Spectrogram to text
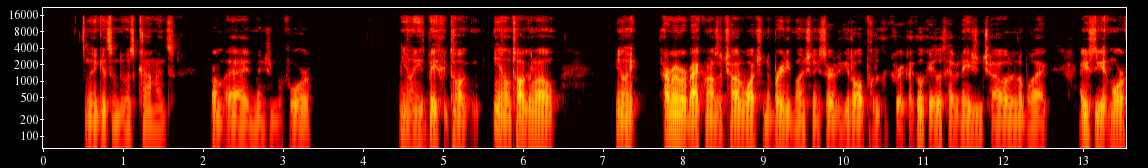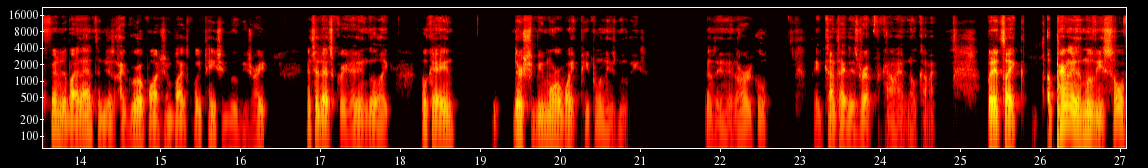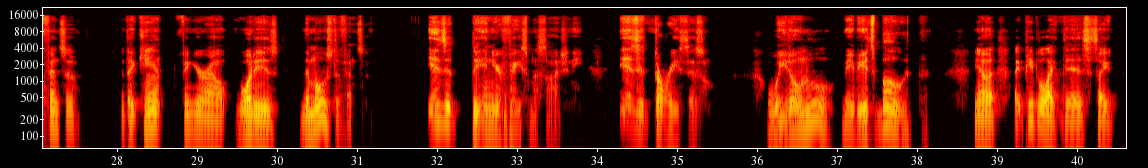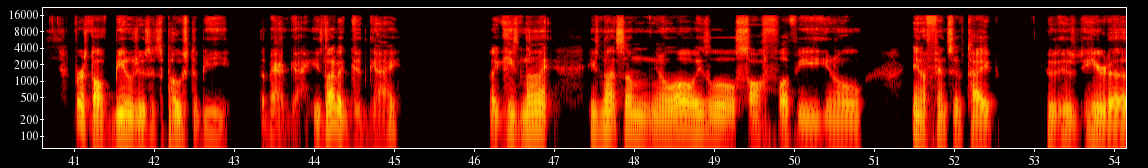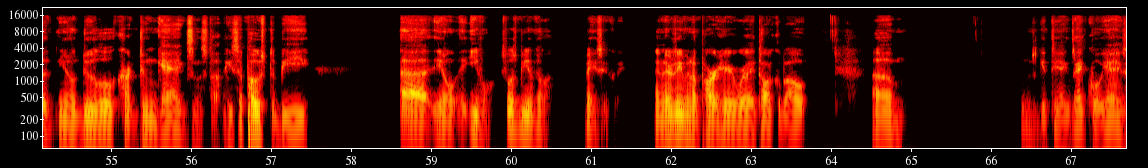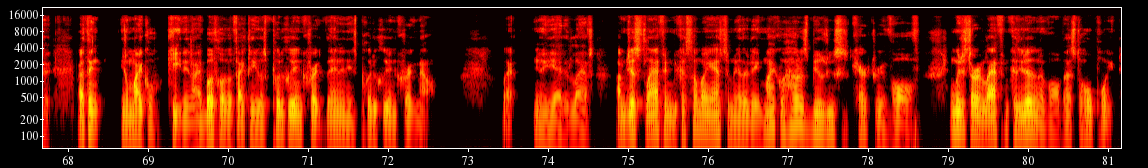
And then he gets into his comments from uh, I had mentioned before. You know, he's basically talking, you know, talking about, you know, I remember back when I was a child watching the Brady Bunch and they started to get all politically correct. Like, okay, let's have an Asian child and a black. I used to get more offended by that than just I grew up watching black exploitation movies, right? And so that's great. I didn't go like, okay, there should be more white people in these movies. That's in the article. They contacted his rep for comment, no comment. But it's like apparently the movie is so offensive that they can't figure out what is the most offensive. Is it the in your face misogyny? Is it the racism? We don't know. Maybe it's both. You know, like people like this, it's like, first off, Beetlejuice is supposed to be the bad guy. He's not a good guy. Like he's not he's not some, you know, oh, he's a little soft, fluffy, you know, inoffensive type who, who's here to, you know, do little cartoon gags and stuff. He's supposed to be uh, you know, evil. He's supposed to be a villain, basically. And there's even a part here where they talk about, um, let's get the exact quote. Yeah, he's I think you know Michael Keaton and I both love the fact that he was politically incorrect then and he's politically incorrect now. But you know, he added laughs. I'm just laughing because somebody asked him the other day, Michael, how does Beetlejuice's character evolve? And we just started laughing because he doesn't evolve. That's the whole point.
